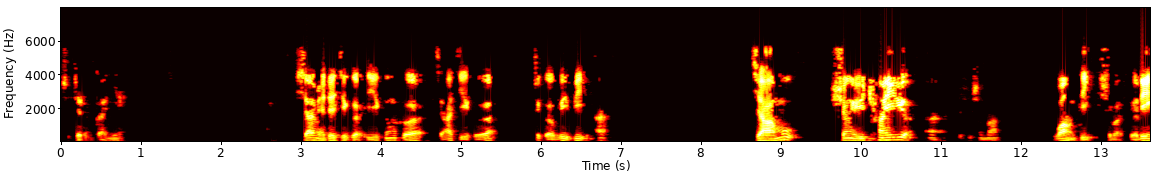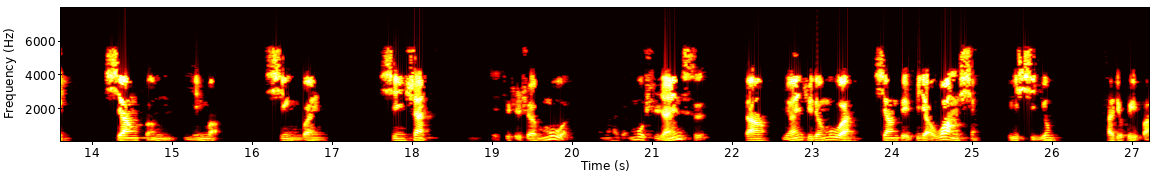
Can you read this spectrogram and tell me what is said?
是这种概念。下面这几个乙庚合、甲己合，这个未必啊。甲木生于穿越啊，这是什么？旺地是吧？得令相逢寅卯，性温心善，也就是说木，我们还说木是仁慈，当原局的木啊相对比较旺盛为喜用，它就会把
